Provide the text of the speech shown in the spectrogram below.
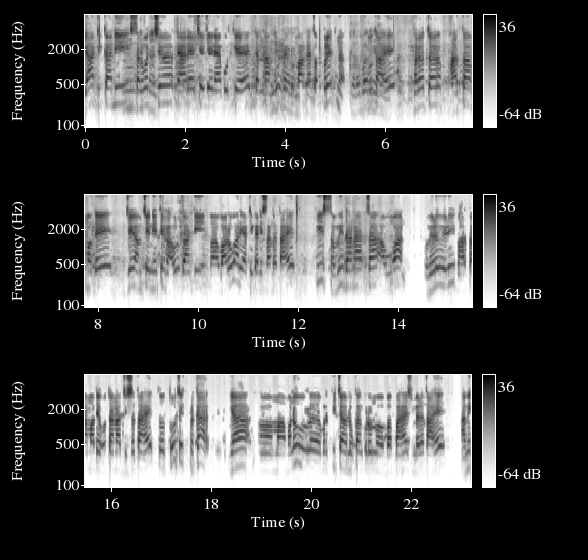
या ठिकाणी सर्वोच्च न्यायालयाचे जे न्यायमूर्ती आहेत त्यांना फेकून मारण्याचा प्रयत्न होत आहे. खर तर भारतामध्ये जे आमचे नेते राहुल गांधी वारंवार या ठिकाणी सांगत आहेत की संविधानाचा आव्हान वेळोवेळी भारतामध्ये होताना दिसत आहे. तो तोच एक प्रकार या मनोवृत्तीच्या लोकांकडून पाहायस मिळत आहे. आम्ही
